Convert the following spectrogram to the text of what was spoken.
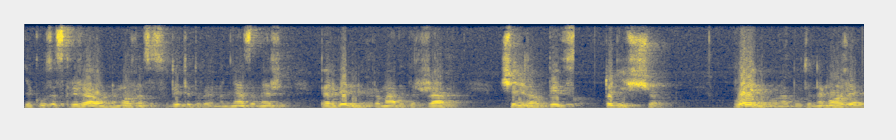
яку за скрижалом не можна засудити до вигнання за межі первинної громади держави, чинила вбивство, тоді що? Воїном вона бути не може,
